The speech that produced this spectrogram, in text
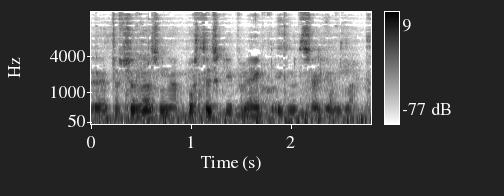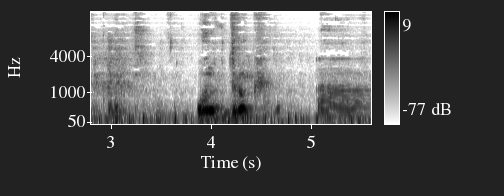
это все названо апостольский проект Игнаца Линдла, он вдруг а,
